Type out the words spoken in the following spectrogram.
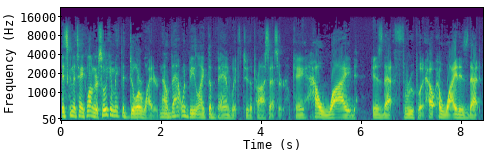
It's going to take longer, so we can make the door wider. Now, that would be like the bandwidth to the processor, okay? How wide is that throughput? How, how wide is that,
